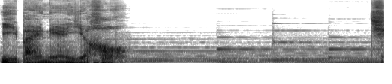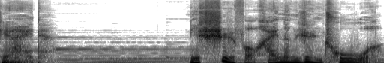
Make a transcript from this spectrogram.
一百年以后，亲爱的。你是否还能认出我，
